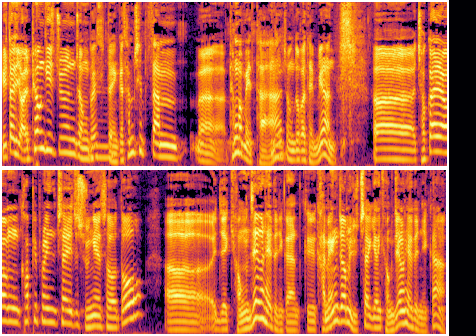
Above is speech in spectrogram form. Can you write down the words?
일단 10평 기준 정도 했을 때, 그러니까 33 어, 평방미터 정도가 되면 어, 저가형 커피 프랜차이즈 중에서도 어, 이제 경쟁을 해야 되니까 그 가맹점을 유치하기 위한 경쟁을 해야 되니까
